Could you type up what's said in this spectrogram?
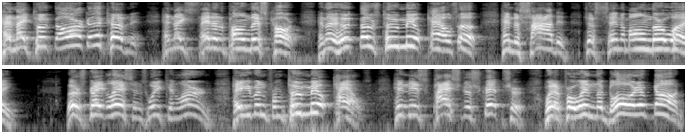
And they took the Ark of the Covenant and they set it upon this cart. And they hooked those two milk cows up and decided to send them on their way. There's great lessons we can learn, even from two milk cows in this passage of Scripture. For when the glory of God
